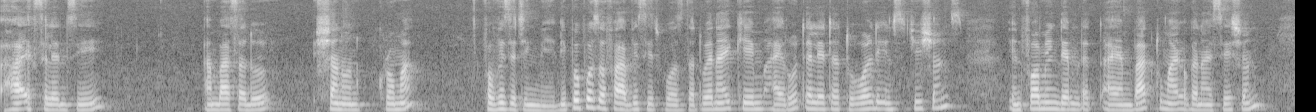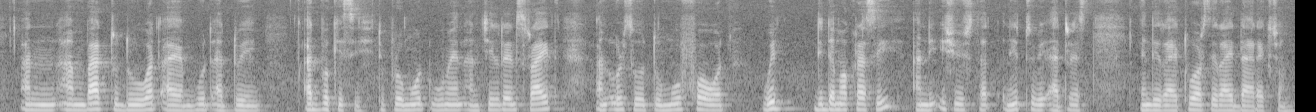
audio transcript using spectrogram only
Her Excellency, Ambassador Shannon Cromer, for visiting me. The purpose of our visit was that when I came, I wrote a letter to all the institutions informing them that I am back to my organization and I'm back to do what I am good at doing, advocacy to promote women and children's rights and also to move forward with the democracy and the issues that need to be addressed in the right towards the right direction.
